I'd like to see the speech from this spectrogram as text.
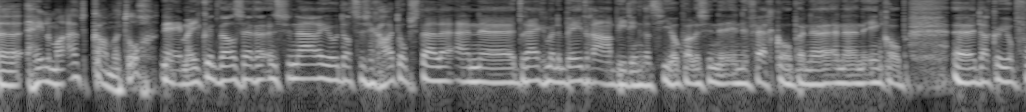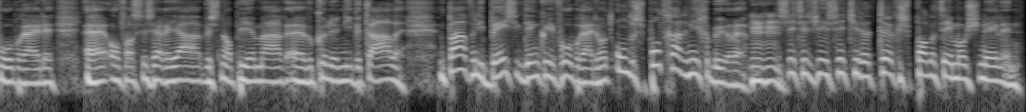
eh, helemaal uitkammen, toch? Nee, maar je kunt wel zeggen een scenario dat ze zich hard opstellen en eh, dreigen met een betere aanbieding. Dat zie je ook wel eens in de, in de verkoop en, eh, en, en de inkoop. Eh, daar kun je op voorbereiden. Eh, of als ze zeggen, ja, we snappen je, maar eh, we kunnen het niet betalen. Een paar van die basic dingen kun je voorbereiden. Want onder spot gaat het niet gebeuren. zit, je, zit je er te gespannen, te emotioneel in?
